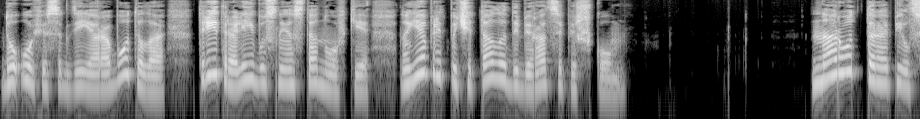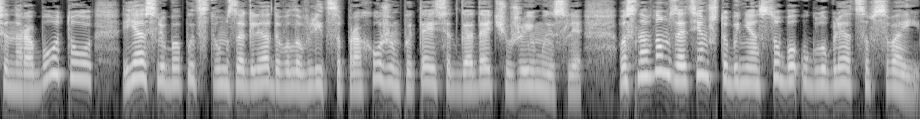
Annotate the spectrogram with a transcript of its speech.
До офиса, где я работала, три троллейбусные остановки, но я предпочитала добираться пешком. Народ торопился на работу, я с любопытством заглядывала в лица прохожим, пытаясь отгадать чужие мысли, в основном за тем, чтобы не особо углубляться в свои.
